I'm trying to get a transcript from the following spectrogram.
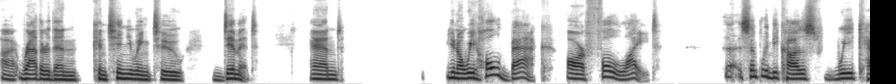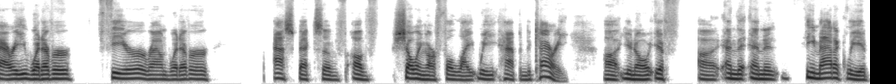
uh, rather than continuing to dim it. And, you know, we hold back our full light simply because we carry whatever fear around whatever aspects of, of showing our full light we happen to carry. Uh, you know, if, uh, and, the, and it, thematically, it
